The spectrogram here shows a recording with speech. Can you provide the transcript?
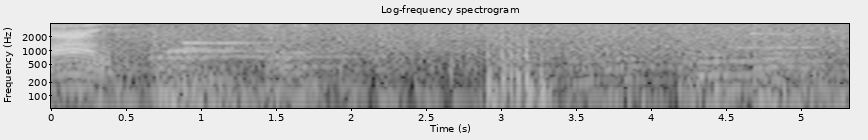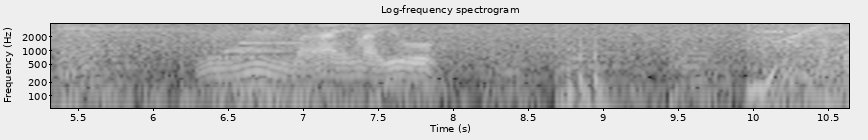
ได้ อืมได้ไหลอยู่ โอ้โห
